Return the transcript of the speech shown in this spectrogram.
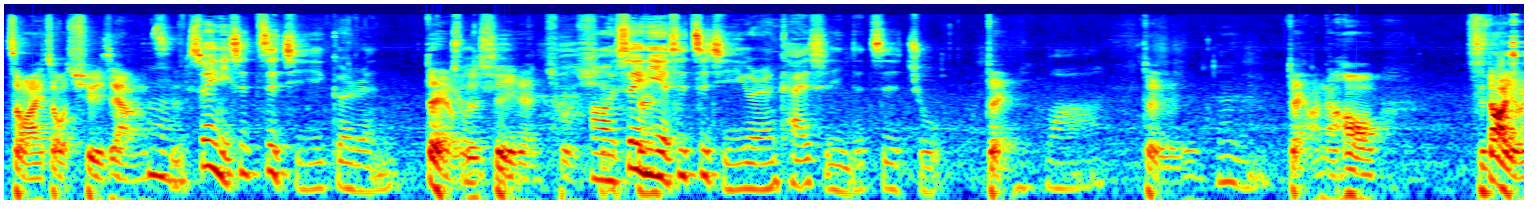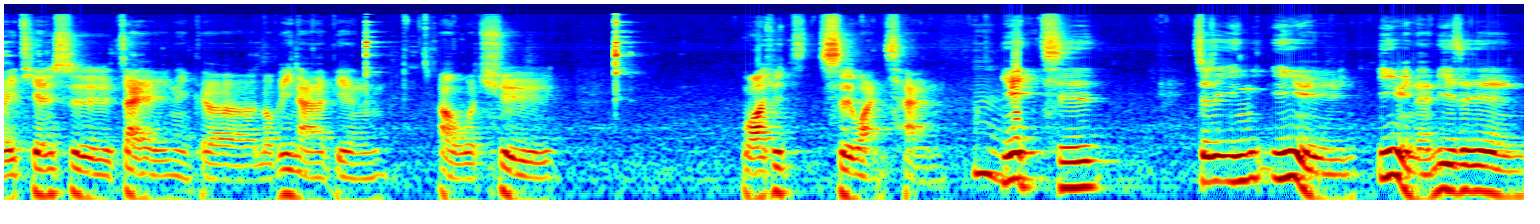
走来走去这样子。嗯、所以你是自己一个人？对，我是自己一个人出去。哦，所以你也是自己一个人开始你的自助？对，哇，对对对，嗯，对啊。然后直到有一天是在那个罗宾娜那边啊，我去。我要去吃晚餐，嗯，因为其实就是英英语英语能力这件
